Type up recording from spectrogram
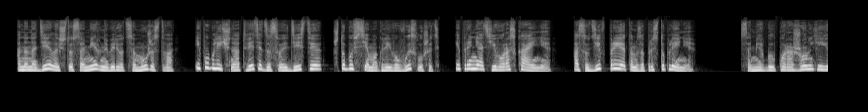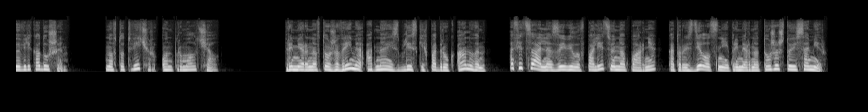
Она надеялась, что Самир наберется мужества и публично ответит за свои действия, чтобы все могли его выслушать и принять его раскаяние, осудив при этом за преступление. Самир был поражен ее великодушием, но в тот вечер он промолчал. Примерно в то же время одна из близких подруг Анвен официально заявила в полицию на парня, который сделал с ней примерно то же, что и Самир.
